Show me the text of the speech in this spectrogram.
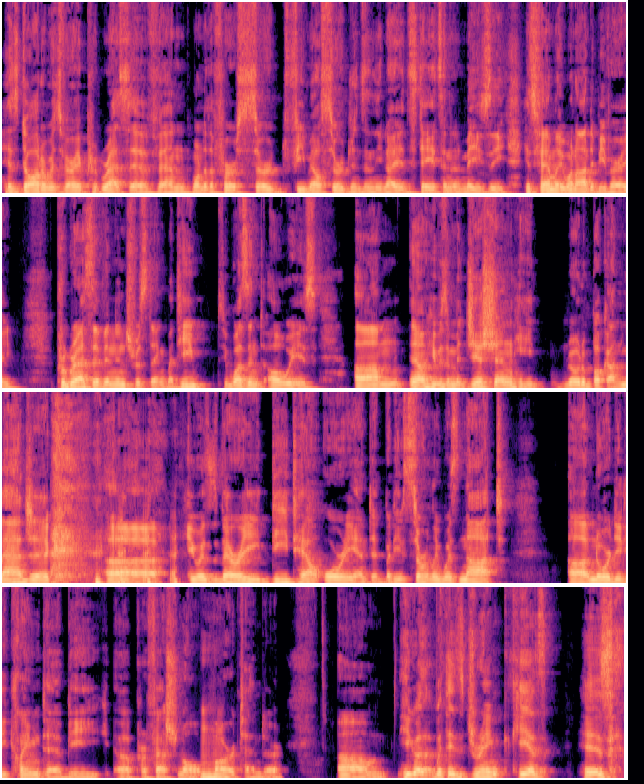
His daughter was very progressive and one of the first sur- female surgeons in the United States, and amazing. His family went on to be very progressive and interesting, but he he wasn't always. Um, you know, he was a magician. He wrote a book on magic. Uh, he was very detail oriented, but he certainly was not uh, nor did he claim to be a professional Mhm. bartender. Um, he goes with his drink. He has his.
